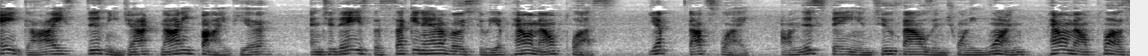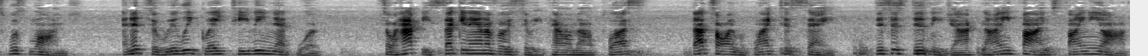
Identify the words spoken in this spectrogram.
Hey guys, Disney Jack 95 here, and today is the second anniversary of Paramount Plus. Yep, that's right. On this day in 2021, Paramount Plus was launched, and it's a really great TV network. So happy second anniversary, Paramount Plus. That's all I would like to say. This is Disney Jack 95 signing off.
